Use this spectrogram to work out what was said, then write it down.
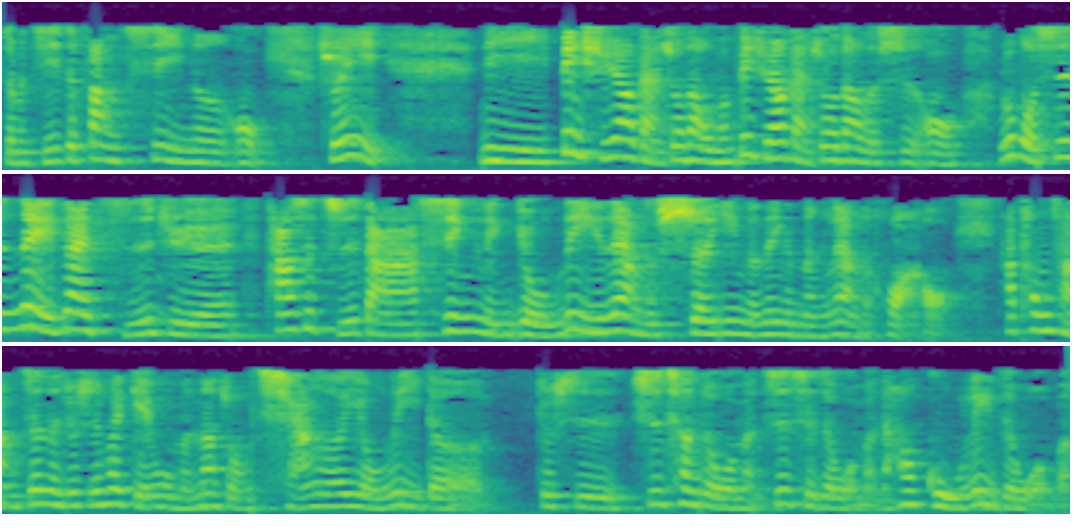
怎么急着放弃呢？哦，所以你必须要感受到，我们必须要感受到的是，哦，如果是内在直觉，它是直达心灵、有力量的声音的那个能量的话，哦，它通常真的就是会给我们那种强而有力的。就是支撑着我们，支持着我们，然后鼓励着我们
